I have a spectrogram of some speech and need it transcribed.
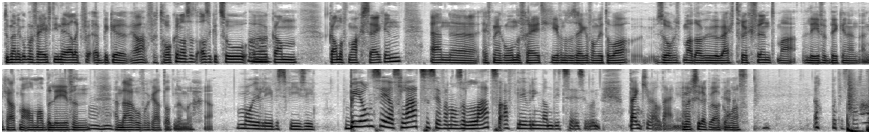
Toen ben ik op mijn vijftiende eigenlijk heb ik, ja, vertrokken, als, het, als ik het zo kan, kan of mag zeggen. En heeft mij gewoon de vrijheid gegeven om te zeggen van, weet je wat, zorg maar dat je je weg terugvindt. Maar leven bikken en, en gaat me allemaal beleven. Mhm. En daarover gaat dat nummer, ja. Mooie levensvisie. Beyoncé als laatste van onze laatste aflevering van dit seizoen. Dankjewel, Daniel. Merci dat ik welkom was. Å, måtte jeg starte?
